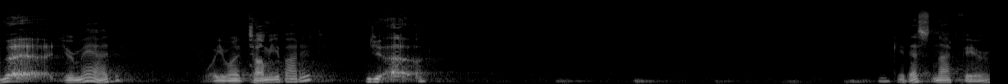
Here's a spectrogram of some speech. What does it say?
mad. You're mad? Well, you want to tell me about it? Yeah. Okay, that's not fair.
